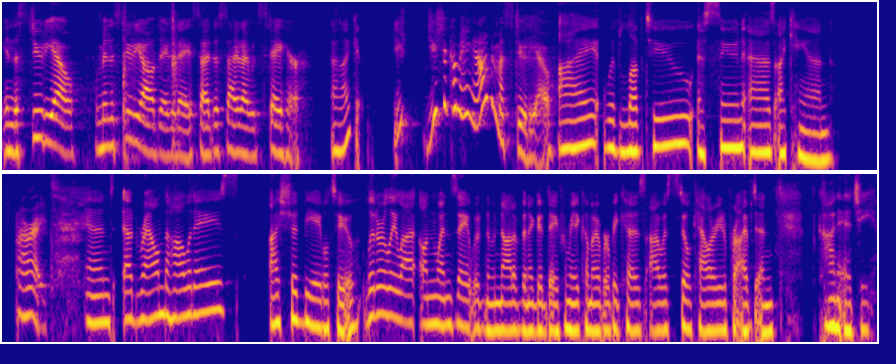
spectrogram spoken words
in the studio. I'm in the studio all day today, so I decided I would stay here. I like it. You you should come hang out in my studio. I would love to as soon as I can. All right. And around the holidays, I should be able to. Literally on Wednesday, it would not have been a good day for me to come over because I was still calorie deprived and kind of edgy.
